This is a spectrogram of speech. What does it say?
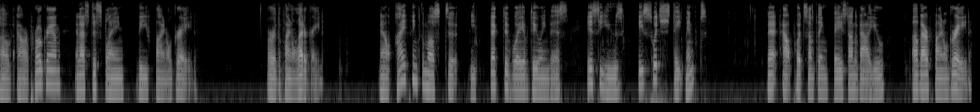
of our program, and that's displaying the final grade, or the final letter grade. Now, I think the most uh, effective way of doing this is to use a switch statement that outputs something based on the value of our final grade.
